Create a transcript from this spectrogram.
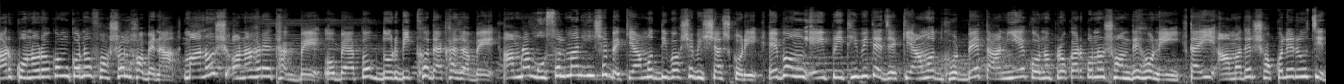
আর কোনো রকম কোনো ফসল হবে না। মানুষ অনাহারে থাকবে ও ব্যাপক দুর্ভিক্ষ দেখা যাবে। আমরা মুসলমান হিসেবে কিয়ামত দিবসে বিশ্বাস করি এবং এই পৃথিবীতে যে কিয়ামত ঘটবে তা নিয়ে কোনো প্রকার কোনো সন্দেহ নেই। তাই আমাদের সকলের উচিত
